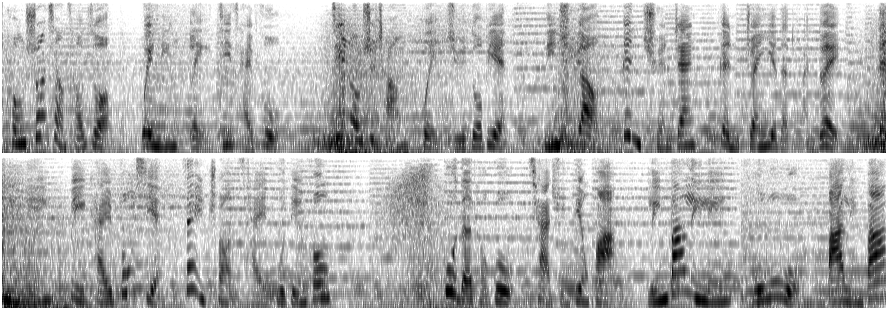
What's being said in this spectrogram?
空双向操作，为您累积财富。金融市场诡谲多变，您需要更全瞻、更专业的团队，带领您避开风险，再创财富巅峰。固德投顾洽询电话：零八零零五五五八零八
